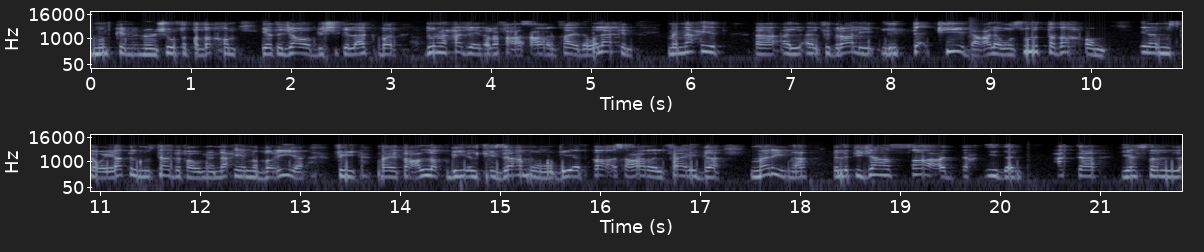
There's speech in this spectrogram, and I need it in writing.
ممكن أنه نشوف التضخم يتجاوب بشكل أكبر دون الحاجة إلى رفع أسعار الفائدة ولكن من ناحية آه، الفدرالي للتأكيد على وصول التضخم إلى المستويات المستهدفة ومن الناحيه النظرية في ما يتعلق بالتزامه بإبقاء أسعار الفائدة مرنة بالاتجاه الصاعد تحديدا حتى يصل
